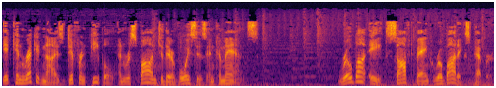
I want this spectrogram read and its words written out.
It can recognize different people and respond to their voices and commands. Robot 8 SoftBank Robotics Pepper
